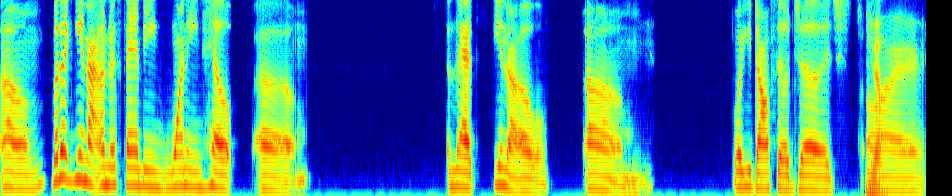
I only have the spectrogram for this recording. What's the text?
Um, but again, I understanding wanting help. Um, that's you know, um, where you don't feel judged or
